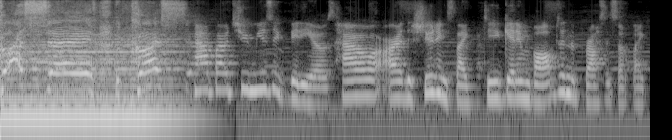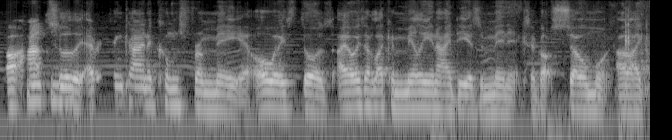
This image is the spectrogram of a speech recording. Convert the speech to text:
God save. God save. How about your music videos? How are the shootings like? Do you get involved in the process of like Oh, making- absolutely. Everything kind of comes from me. It always does. I always have like a million ideas a minute because I got so much. I like,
